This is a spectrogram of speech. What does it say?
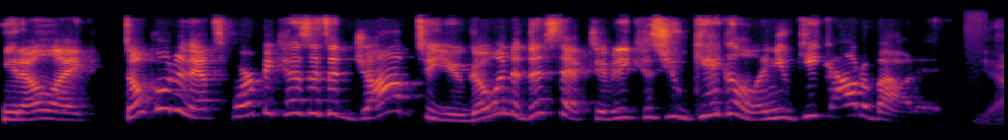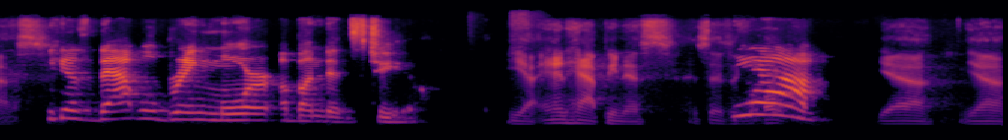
you know, like, don't go to that sport because it's a job to you. Go into this activity because you giggle and you geek out about it. Yes. Because that will bring more abundance to you. Yeah. And happiness. yeah. Yeah, yeah.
